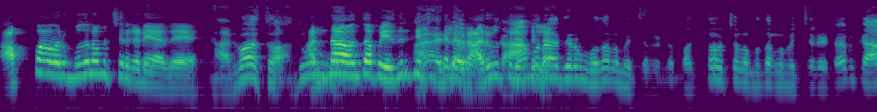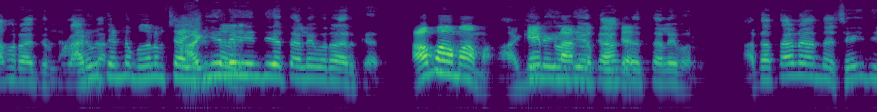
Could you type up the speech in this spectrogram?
அப்ப அவர் முதலமைச்சர் கிடையாது அண்ணா. வந்து அப்ப தலைவர் அறுபத்தி முதலமைச்சர் இல்ல பக்தவச்சல முதலமைச்சர் காமராஜர் அறுபத்தி ரெண்டு முதலமைச்சர் அகில. இந்திய தலைவரா இருக்கார் ஆமா ஆமா ஆமா அகில இந்திய. காங்கிரஸ் தலைவர் அதைத்தானே அந்த செய்தி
